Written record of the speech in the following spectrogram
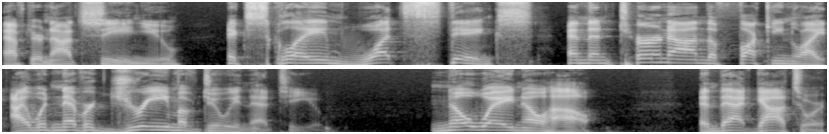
after not seeing you, exclaim, What stinks? and then turn on the fucking light. I would never dream of doing that to you. No way, no how. And that got to her.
